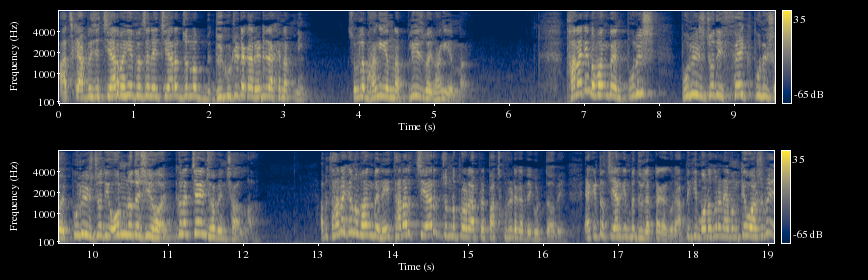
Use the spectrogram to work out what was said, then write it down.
আজকে আপনি যে চেয়ার ভাঙিয়ে ফেলছেন, এই চেয়ারের জন্য দুই কোটি টাকা রেডি রাখেন আপনি। সেগুলো ভাঙিয়েন না প্লিজ ভাই, ভাঙিয়েন না। থানা কেন ভাঙবেন? পুলিশ পুলিশ যদি ফেক পুলিশ হয়, পুলিশ যদি অন্য দেশি হয়, এগুলো চেঞ্জ হবে ইনশাল্লাহ আপনি থানা কেন ভাঙবেন? এই থানার চেয়ার জন্য পরে আপনার পাঁচ কোটি টাকা পে করতে হবে। এক একটা চেয়ার কিনবে দুই লাখ টাকা করে। আপনি কি মনে করেন এমন কেউ আসবে?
